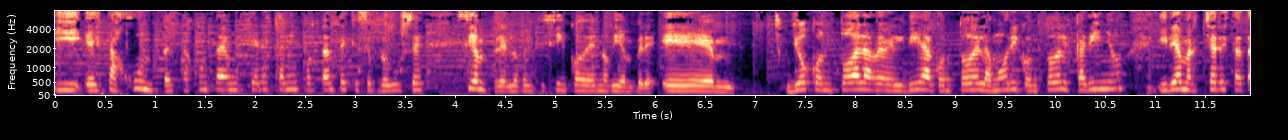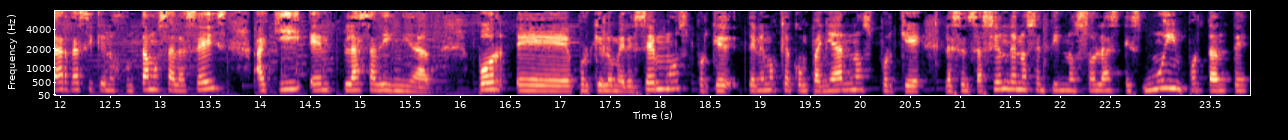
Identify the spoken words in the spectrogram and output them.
y esta junta, esta junta de mujeres tan importante que se produce siempre los 25 de noviembre. Eh, yo con toda la rebeldía, con todo el amor y con todo el cariño iré a marchar esta tarde, así que nos juntamos a las seis aquí en Plaza Dignidad por, eh, porque lo merecemos, porque tenemos que acompañarnos, porque la sensación de no sentirnos solas es muy importante,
